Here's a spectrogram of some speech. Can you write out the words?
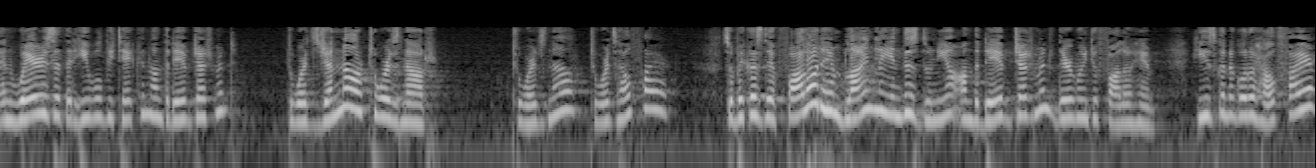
And where is it that he will be taken on the day of judgment? Towards Jannah or towards Nar? Towards Nar, towards hellfire. So because they followed him blindly in this dunya, on the day of judgment, they're going to follow him. He's going to go to hellfire,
